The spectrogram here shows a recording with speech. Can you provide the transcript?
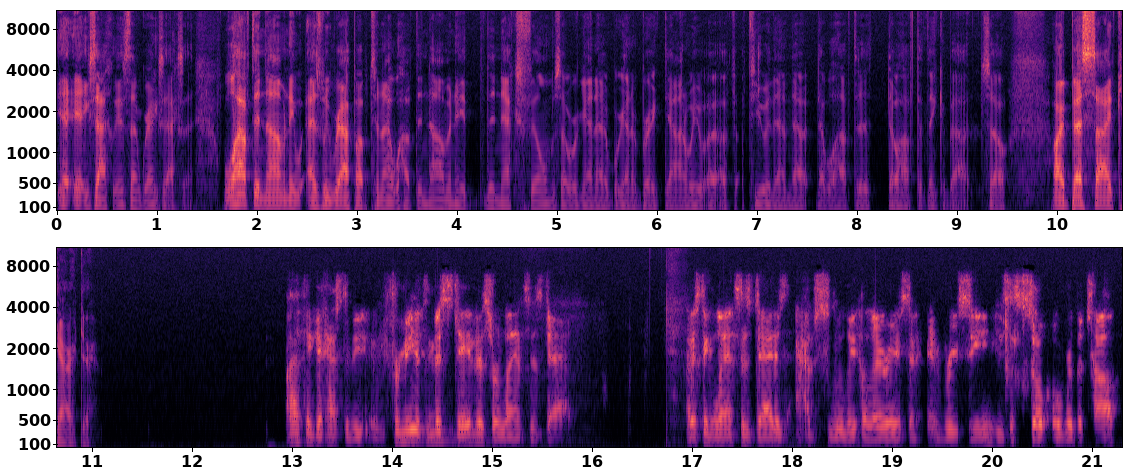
Yeah, exactly. It's not Greg's accent. We'll have to nominate as we wrap up tonight. We'll have to nominate the next films that we're gonna we're gonna break down. We a, a few of them that, that we'll have to that we'll have to think about. So, all right, best side character. I think it has to be for me. It's Miss Davis or Lance's dad. I just think Lance's dad is absolutely hilarious in every scene. He's just so over the top.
